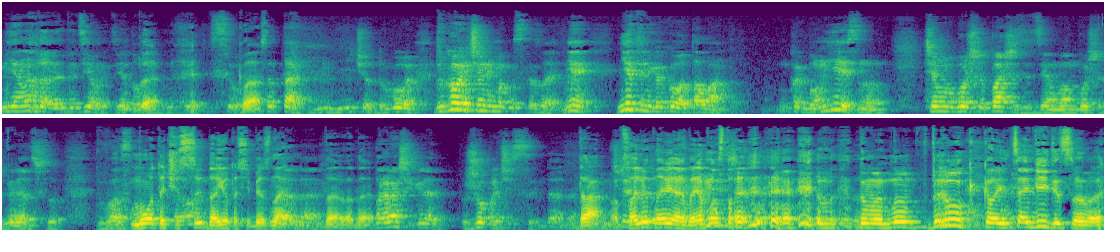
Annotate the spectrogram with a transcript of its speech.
Мне надо это делать, я должен Да. это делать. Все, это так, ничего другого, другого ничего не могу сказать. Не, нету никакого таланта. Ну, как бы он есть, но чем вы больше пашете, тем вам больше говорят, что у вас... Моточасы дают о себе знать. Да, Да, да, да. Барабанщики говорят, жопа часы. Да, да. Да, абсолютно верно. Я просто думаю, ну вдруг кто-нибудь обидится.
